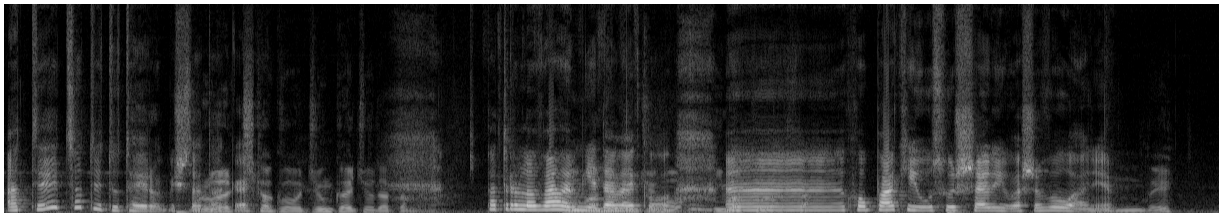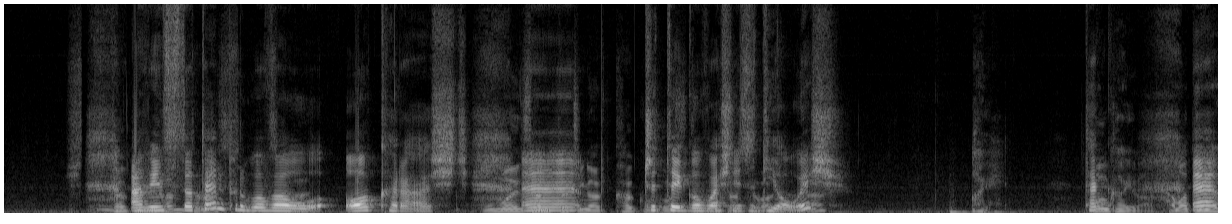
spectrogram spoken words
A ty, co ty tutaj robisz, Satake? Patrolowałem niedaleko. E, chłopaki usłyszeli wasze wołanie. A więc to ten próbował okraść. E, czy ty go właśnie zdjąłeś? Tak. E,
